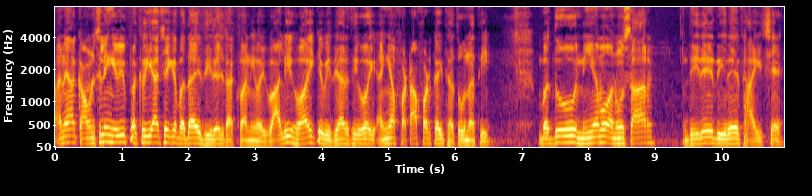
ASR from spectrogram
અને આ કાઉન્સિલિંગ એવી પ્રક્રિયા છે કે બધાએ ધીરજ રાખવાની હોય. વાલી હોય કે વિદ્યાર્થી હોય, અહીંયા ફટાફટ કંઈ થતું નથી. બધું નિયમો અનુસાર ધીરે ધીરે થાય છે.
